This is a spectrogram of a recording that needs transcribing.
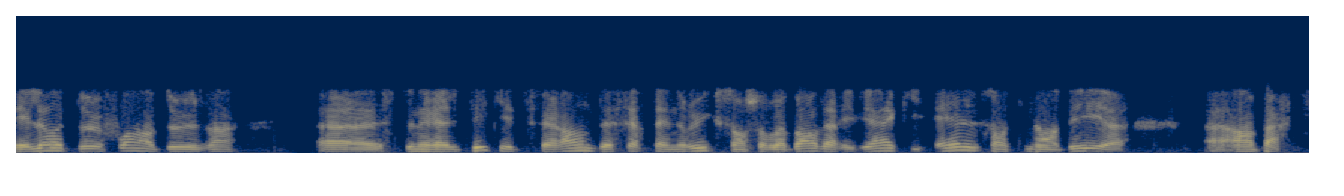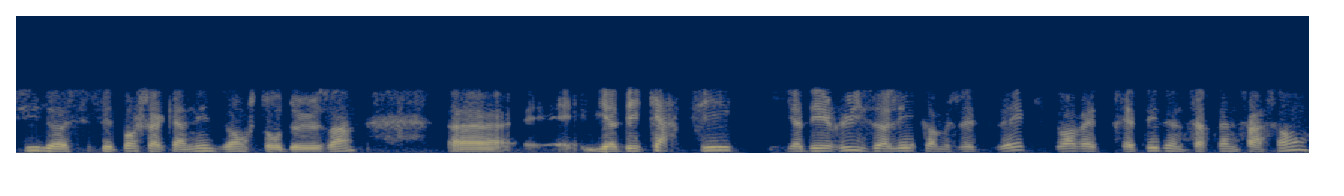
et là deux fois en deux ans. Euh, c'est une réalité qui est différente de certaines rues qui sont sur le bord de la rivière, qui elles sont inondées en partie. Là, si c'est pas chaque année, disons que c'est aux deux ans. il y a des quartiers, il y a des rues isolées, comme je le disais, qui doivent être traitées d'une certaine façon.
